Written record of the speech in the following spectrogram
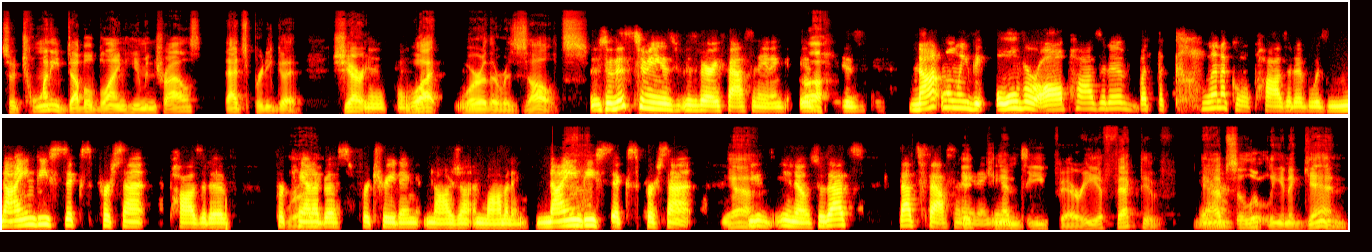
So 20 double blind human trials, that's pretty good. Sherry, what were the results? So this to me is, is very fascinating. Is, is not only the overall positive, but the clinical positive was 96% positive for right. cannabis for treating nausea and vomiting. 96%. Yeah. You, you know, so that's that's fascinating. It can be very effective. Yeah. Absolutely. And again,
